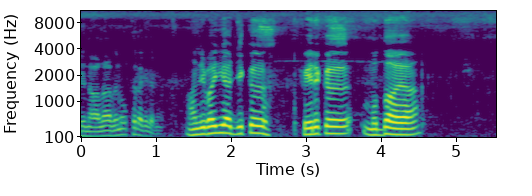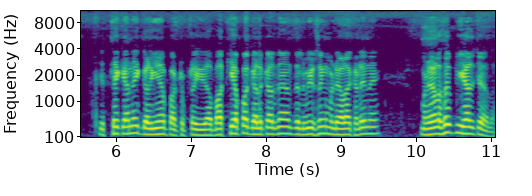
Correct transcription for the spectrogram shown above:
ਤੇ ਨਾਲ ਨਾਲ ਮੈਨੂੰ ਉੱਥੇ ਲੈ ਕੇ ਜਾਣਾ ਹਾਂਜੀ ਬਾਈ ਜੀ ਅੱਜ ਇੱਕ ਫਿਰ ਇੱਕ ਮੁੱਦਾ ਆਇਆ। ਜਿੱਥੇ ਕਹਿੰਦੇ ਗਲੀਆਂ ਪੱਟ ਪਟਈ ਦਾ। ਬਾਕੀ ਆਪਾਂ ਗੱਲ ਕਰਦੇ ਹਾਂ ਦਲਵੀਰ ਸਿੰਘ ਮੰਡਿਆਲਾ ਖੜੇ ਨੇ। ਮੰਡਿਆਲਾ ਸਾਹਿਬ ਕੀ ਹਾਲ ਚਾਲ ਆ?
